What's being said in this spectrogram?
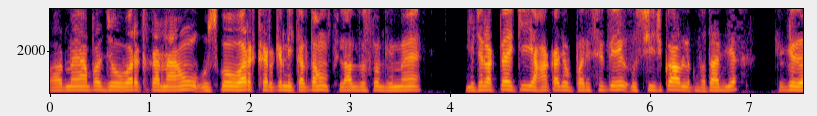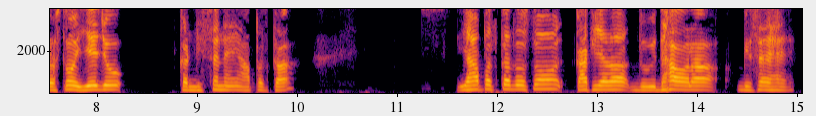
और मैं यहाँ पर जो वर्क करना हूँ, उसको वर्क करके निकलता हूँ। फ़िलहाल दोस्तों भी मैं, मुझे लगता है कि यहाँ का जो परिस्थिति है उस चीज़ को आप लोग बता दिया। क्योंकि दोस्तों ये जो कंडीशन है यहाँ पर का, यहाँ पर का दोस्तों काफ़ी ज़्यादा दुविधा वाला विषय है।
